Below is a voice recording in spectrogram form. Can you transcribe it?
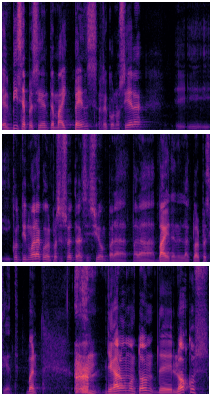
el vicepresidente Mike Pence reconociera y, y, continuara con el proceso de transición para, para Biden, el actual presidente. Bueno, llegaron un montón de locos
